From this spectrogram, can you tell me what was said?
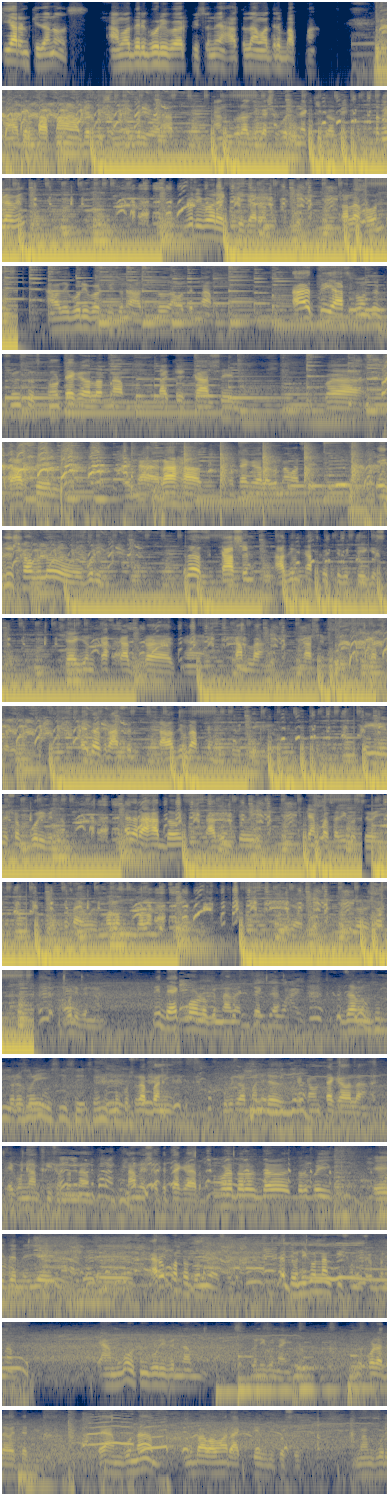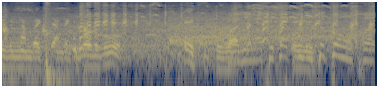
কি কারণ কি জানোস? আমাদের গরিব হওয়ার পিছনে হাত হলো আমাদের বাপ মা আমাদের বাপ মা আমাদের পিছনে গরিব হওয়ার হাত। এখন তোরা জিজ্ঞাসা করবি না কীভাবে? কীভাবে? গরিব হওয়ার একটি কারণ? তাহলে হন, আমাদের গরিব হওয়ার পিছনে হলো আমাদের নাম। আর তুই আজ পর্যন্ত শুনছিস কোনো টাকাওয়ালার নাম? তাকে কাসেম বা রাসেল না, রাহাত। কোনো টাকাওয়ালার নাম আছে। এই কি সব হলো গরিব। কাসেম আজীবন কাজ করতে করতে গেছে। সে একজন কাজ কাজ কামলা কাসেম কাজ করে এই জাস্ট রাসেল, সারা জীবন রাজ কাম করতে করতে গেল। এই হলো সব গরিবের নাম। এই যে রাহাত দোষ আজীবনকে ওই ক্যাম্পাসারি করছে, ওই কোথায়, ওই মলম মলম এগুলো এগুলো সব গরিবের নাম। তুই দেখ বড় লোকের নাম একটা একটা। যেমন তোর ওই রাব্বানি। মুখোশ রাব্বানির অ্যাকাউন্ট টাকাওয়ালা। এখন নাম কি সুন্দর নাম? নামের সাথে টাকার পরে ধরো ধরো তোর ওই এই যে ইয়ে এ, আরও কত ধনী আছে। ধনীগুর নাম কি সুন্দর সুন্দর নাম? আমগো নতুন গরিবের নাম ধনীগো নাই। করা দেওয়া ইত্যাদি তাই আমগো নাম বাবা মা রাখতে করছে। নাম গরিবের নাম রাখছি আমরা কি বড় Ouais.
